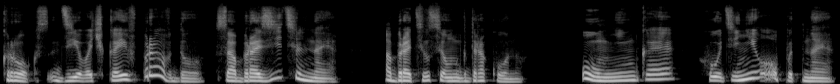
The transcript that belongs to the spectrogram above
Крокс, девочка и вправду сообразительная, обратился он к дракону. Умненькая, хоть и неопытная,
